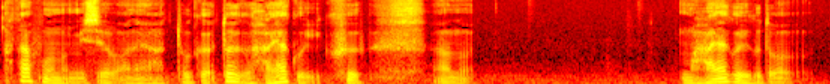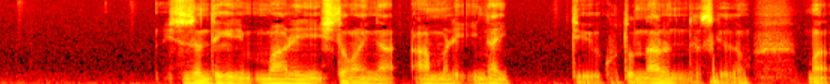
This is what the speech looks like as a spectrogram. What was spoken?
片方の店はねとにかく早く行く。あのまあ早く行くと必然的に周りに人がいないあんまりいないっていうことになるんですけどまあ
